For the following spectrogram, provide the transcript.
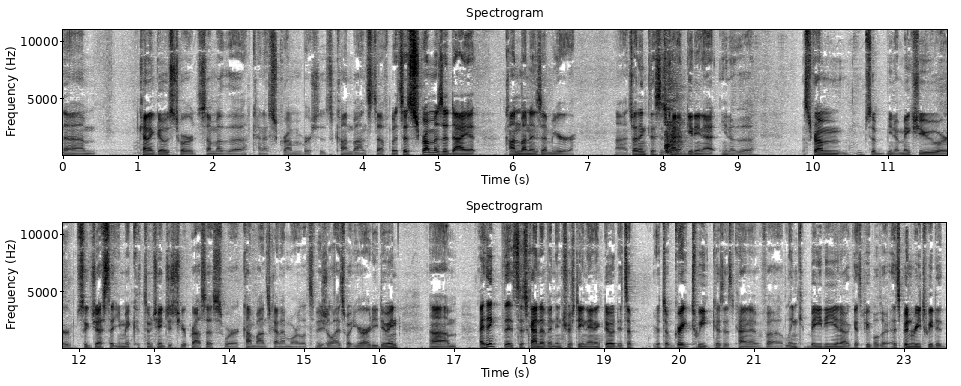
um, kind of goes towards some of the kind of Scrum versus Kanban stuff, but it says Scrum is a diet, Kanban is a mirror. Uh, so I think this is kind of getting at you know the Scrum you know makes you or suggests that you make some changes to your process, where Kanban's kind of more let's visualize what you're already doing. Um, I think this is kind of an interesting anecdote. It's a it's a great tweet because it's kind of uh, link baity. You know, it gets people to. It's been retweeted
